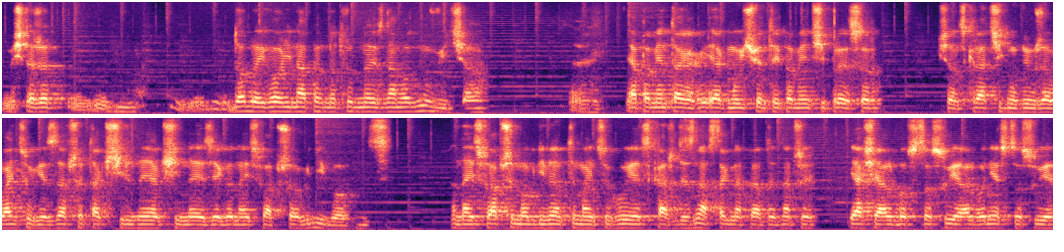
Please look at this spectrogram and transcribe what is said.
Myślę, że dobrej woli na pewno trudno jest nam odmówić, a e, ja pamiętam, jak mój świętej pamięci profesor ksiądz Kracik mówił, że łańcuch jest zawsze tak silny, jak silne jest jego najsłabsze ogniwo, więc najsłabszym ogniwem w tym łańcuchu jest każdy z nas tak naprawdę, znaczy ja się albo stosuję, albo nie stosuję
